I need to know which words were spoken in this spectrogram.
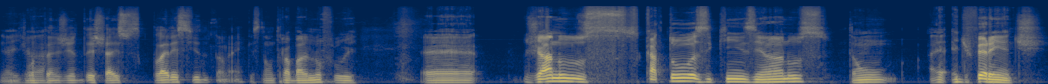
E aí já... É importante a gente deixar isso esclarecido também. A questão do trabalho não flui. É, já nos 14, 15 anos, então é, é diferente.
